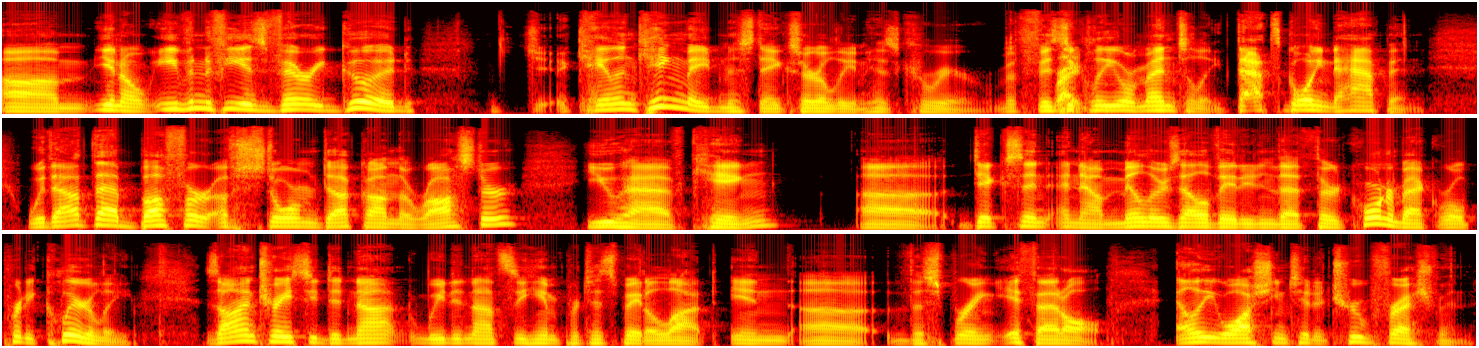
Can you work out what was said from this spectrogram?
um, you know, even if he is very good, Kalen King made mistakes early in his career, but physically right. or mentally. That's going to happen. Without that buffer of Storm Duck on the roster, you have King, uh, Dixon, and now Miller's elevated into that third cornerback role pretty clearly. Zion Tracy did not. We did not see him participate a lot in uh, the spring, if at all. Elliot Washington, a true freshman.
